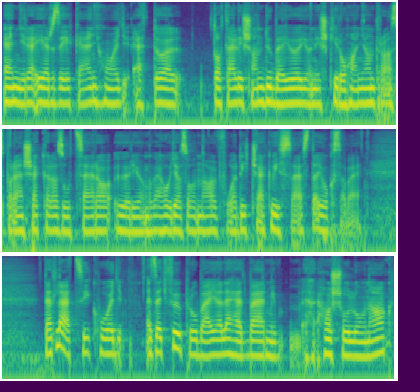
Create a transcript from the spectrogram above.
ennyire érzékeny, hogy ettől totálisan dübe jöjjön és kirohanjon transzparensekkel az utcára őrjöngve, hogy azonnal fordítsák vissza ezt a jogszabályt. Tehát látszik, hogy ez egy fő próbája lehet bármi hasonlónak,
